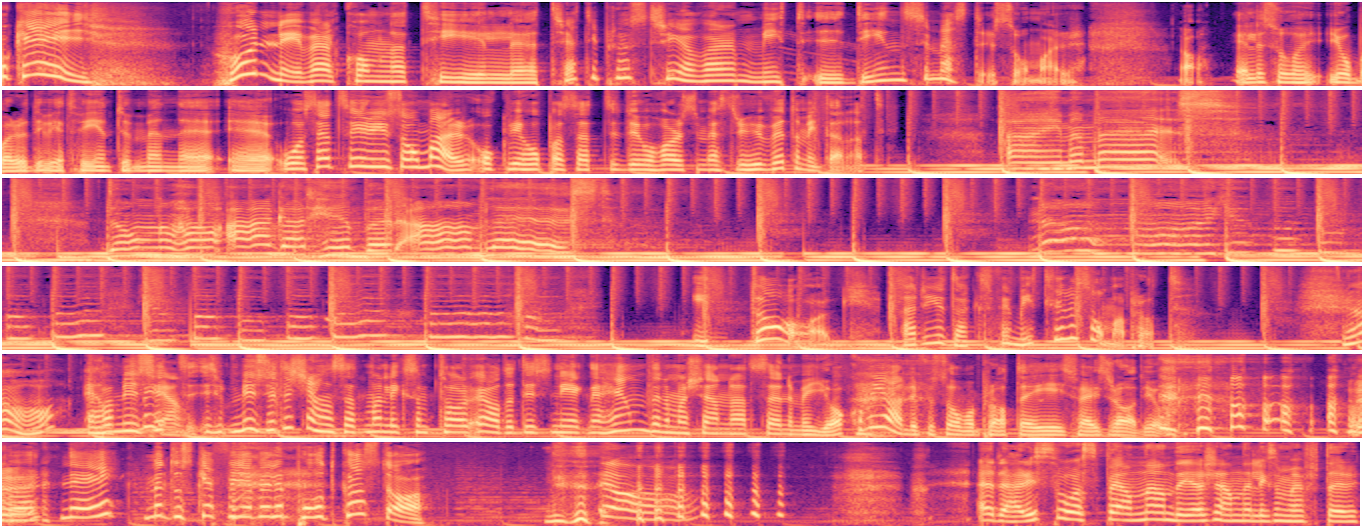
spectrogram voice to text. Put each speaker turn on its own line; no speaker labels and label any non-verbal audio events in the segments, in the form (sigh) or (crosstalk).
Okej, hörni, välkomna till 30 plus trevar mitt i din semestersommar. Ja, eller så jobbar du, det vet vi inte, men eh, oavsett så är det ju sommar och vi hoppas att du har semester i huvudet om inte annat.
I'm a mess. Don't know how I got here, but I'm blessed.
Idag är det ju dags för mitt lilla sommarprat.
Ja,
Vad
äntligen.
mysigt, mysigt det känns att man liksom tar ödet i sina egna händer när man känner att nej, men jag kommer ju aldrig få sommarprata i Sveriges Radio. (laughs) Bara, nej, men då skaffar jag väl en podcast då. (laughs)
Ja. Nej, (laughs) Det här är så spännande. Jag känner liksom efter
